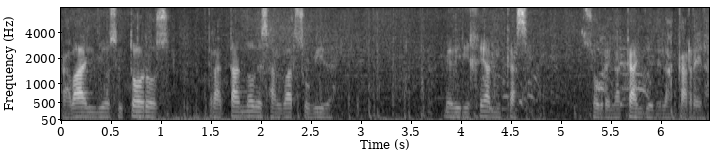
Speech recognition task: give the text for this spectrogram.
caballos y toros, tratando de salvar su vida. Me dirigí a mi casa, sobre la calle de la carrera.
